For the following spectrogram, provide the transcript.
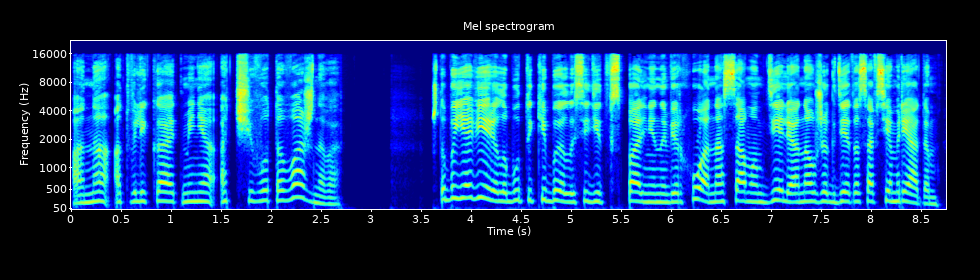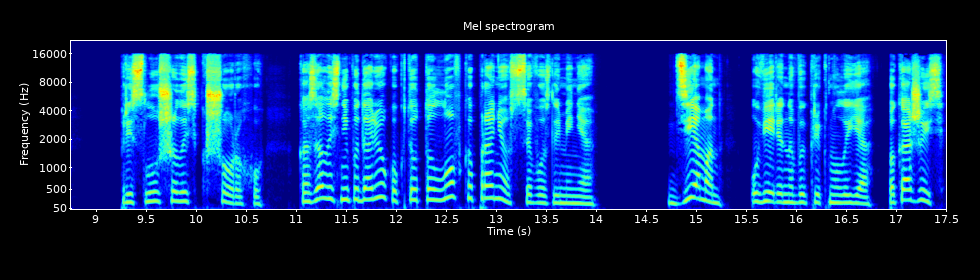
Она отвлекает меня от чего-то важного? Чтобы я верила, будто Кибелла сидит в спальне наверху, а на самом деле она уже где-то совсем рядом. Прислушалась к шороху. Казалось, неподалеку кто-то ловко пронесся возле меня. «Демон!» – уверенно выкрикнула я. «Покажись!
